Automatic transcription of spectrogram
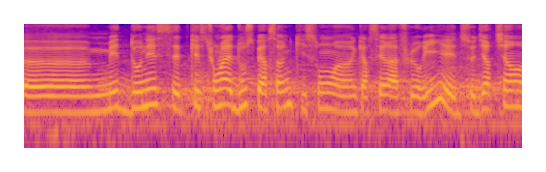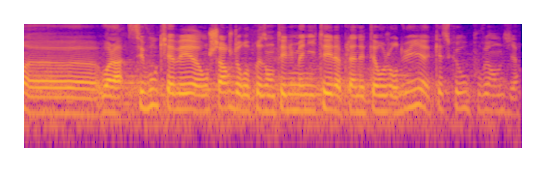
mais de donner cette question-là à 12 personnes qui sont incarcérées à Fleury et de se dire, tiens, voilà, c'est vous qui avez en charge de représenter l'humanité et la planète Terre aujourd'hui, qu'est-ce que vous pouvez en dire?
